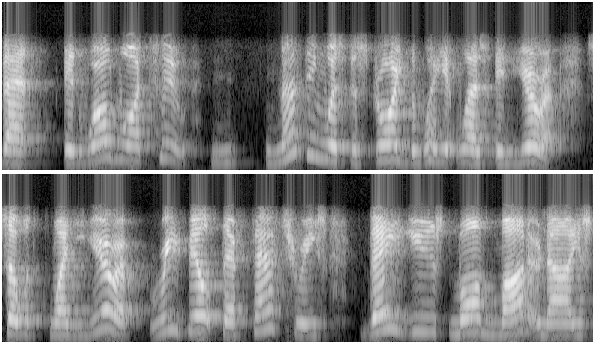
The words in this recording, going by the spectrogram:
that in World War II, nothing was destroyed the way it was in Europe. So when Europe rebuilt their factories, they used more modernized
